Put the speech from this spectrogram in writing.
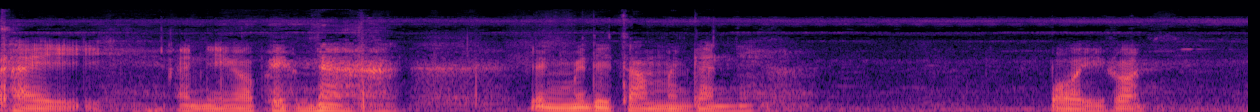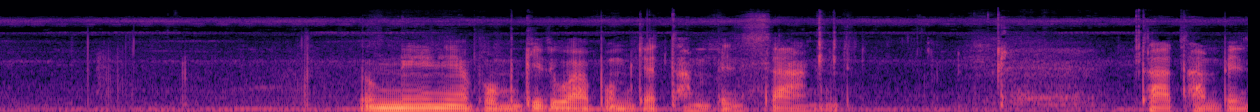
เค อันนี้ก็เพลงหน้า ยังไม่ได้ทำเหมือนกันนี่ปล่อยก่อน ตรงนี้เนี่ยผมคิดว่าผมจะทำเป็นซากถ้าทำเป็น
